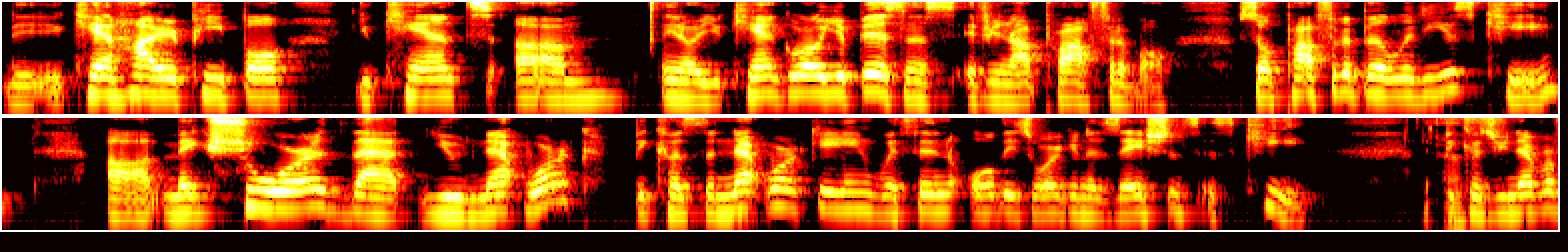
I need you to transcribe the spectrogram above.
You can't hire people. You can't um, you know you can't grow your business if you're not profitable. So profitability is key. Uh, make sure that you network because the networking within all these organizations is key. Yes. Because you never,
